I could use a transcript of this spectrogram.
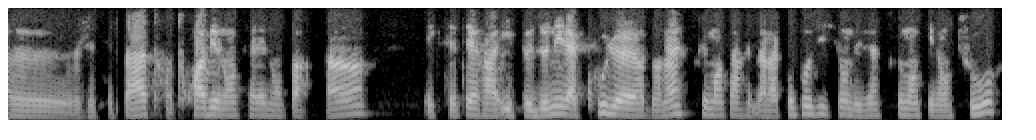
euh, je sais pas, trois, violoncelles et non pas un, etc. Il peut donner la couleur dans l'instrumental, dans la composition des instruments qui l'entourent,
